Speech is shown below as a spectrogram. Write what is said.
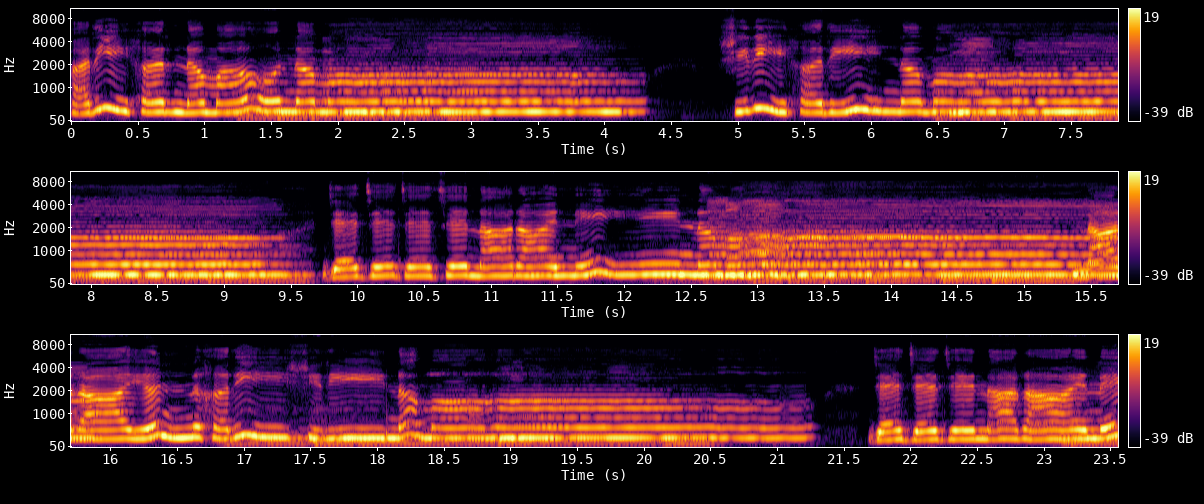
हरिहर नमो नमः। श्री हरि नमः। जय जय जय जय नारायणे नमः। नारायण हरि श्री नमः। जय जय जय नारायणे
